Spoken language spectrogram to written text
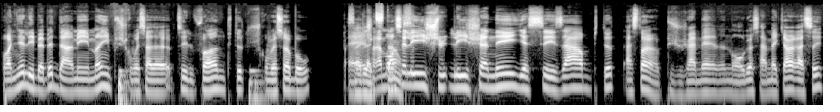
pognais les bébites dans mes mains, puis je trouvais ça, tu sais, le fun, puis tout, je trouvais ça beau. Euh, je ramassais les, ch- les chenilles, ces arbres, puis tout. À cette heure, plus jamais, man, mon gars, ça m'écœure assez.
